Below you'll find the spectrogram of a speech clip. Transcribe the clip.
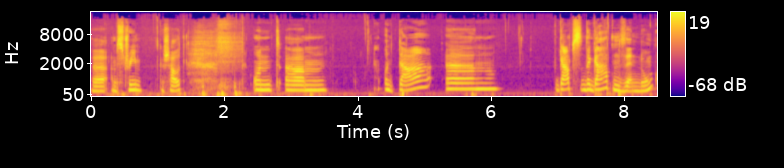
äh, am Stream geschaut. Und, ähm, und da ähm, gab es eine Gartensendung.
